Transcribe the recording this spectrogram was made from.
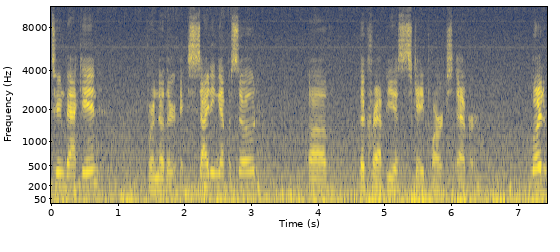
tune back in for another exciting episode of the crappiest skate parks ever. Later.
